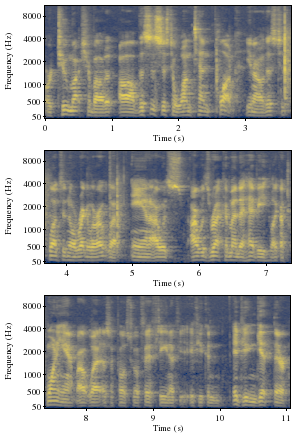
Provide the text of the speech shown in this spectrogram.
or too much about it uh, this is just a 110 plug. You know this just plugs into a regular outlet. And i was i would recommend a heavy like a 20 amp outlet as opposed to a 15 if you if you can if you can get there.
